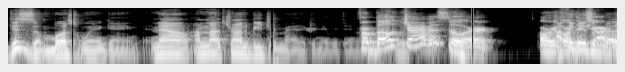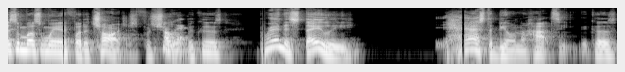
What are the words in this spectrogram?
this is a must win game. Now I'm not trying to be dramatic and everything for both Jarvis or or I or think it's a, it's a must win for the Chargers for sure okay. because Brandon Staley has to be on the hot seat because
